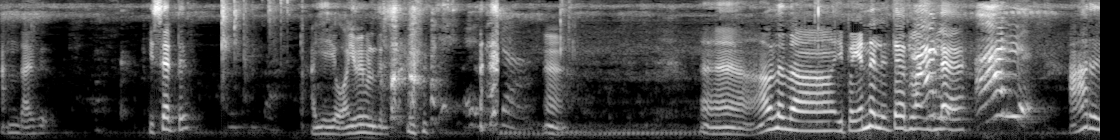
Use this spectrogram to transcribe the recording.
அந்த இருக்கு இசட்டு ஐயோ அங்கே விழுந்துருச்சு. ஆ. ஆ, அவ்வளோதான் இப்போ என்ன லிட்டர்லாம் இல்லை? ஆறு.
